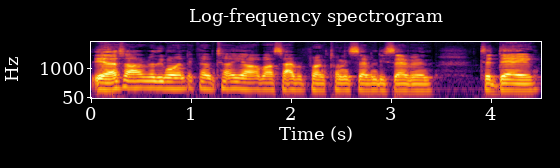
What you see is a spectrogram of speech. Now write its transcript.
yeah, that's all I really wanted to come tell y'all about Cyberpunk 2077 today.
